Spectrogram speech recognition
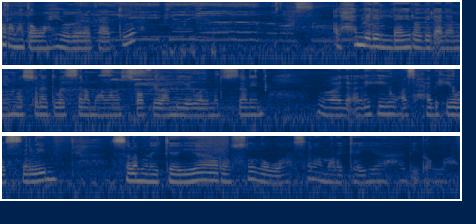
warahmatullahi wabarakatuh. Alhamdulillahirrabbilalamin Wassalatu wassalamu ala asrafil anbiya wal mursalin Wa ala alihi wa ashabihi wassalim. Assalamualaikum ya Rasulullah. Assalamualaikum ya Habiballah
